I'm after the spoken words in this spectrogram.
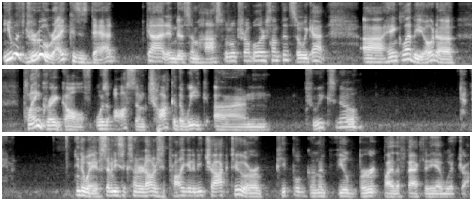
He withdrew right because his dad got into some hospital trouble or something. So we got uh, Hank Lebioda playing great golf was awesome. Chalk of the week on two weeks ago. God damn it either way, if seventy six hundred dollars, he's probably going to be chalk too. Or are people going to feel burnt by the fact that he had withdraw?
